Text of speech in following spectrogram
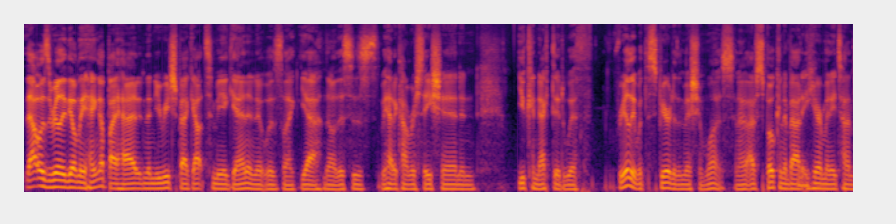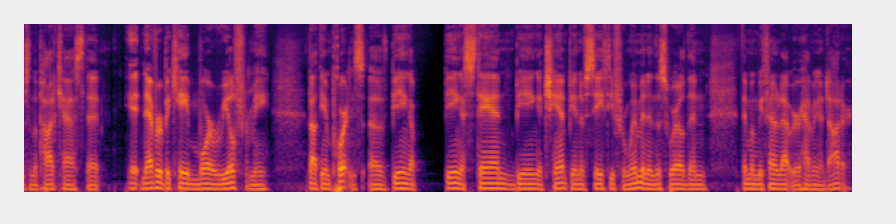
that was really the only hangup I had. And then you reached back out to me again and it was like, yeah, no, this is, we had a conversation and you connected with really what the spirit of the mission was. And I've spoken about it here many times on the podcast that it never became more real for me about the importance of being a being a stand, being a champion of safety for women in this world than than when we found out we were having a daughter.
